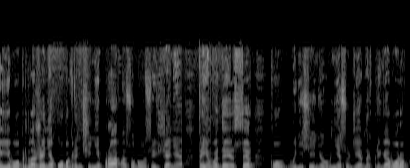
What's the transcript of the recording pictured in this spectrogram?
его предложение об ограничении прав особого совещания при МВД СССР по вынесению внесудебных приговоров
